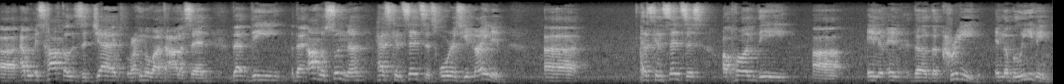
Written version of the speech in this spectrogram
uh, Abu Ishaq al-Zajjaj rahimahullah ta'ala said that the that Ahl Sunnah has consensus or is united uh, has consensus upon the uh, in, in the, the creed, in the believing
